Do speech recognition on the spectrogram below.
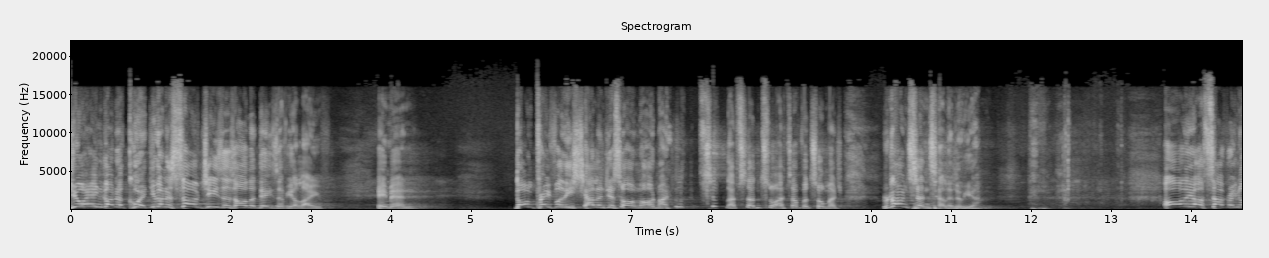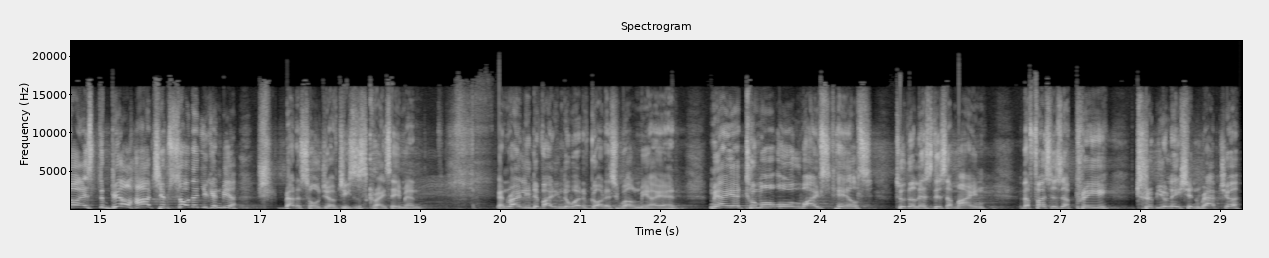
You ain't going to quit. You're going to serve Jesus all the days of your life. Amen. Don't pray for these challenges. Oh Lord, my I've so, I've suffered so much. Nonsense, hallelujah. All your suffering oh, is to build hardships so that you can be a better soldier of Jesus Christ. Amen. And rightly dividing the word of God as well, may I add. May I add two more old wives' tales to the list. These are mine. The first is a pre tribulation rapture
